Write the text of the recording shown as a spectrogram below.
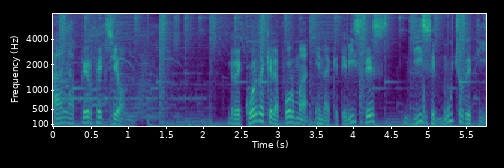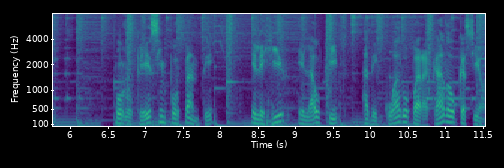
a la perfección. Recuerda que la forma en la que te vistes dice mucho de ti, por lo que es importante elegir el outfit adecuado para cada ocasión.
